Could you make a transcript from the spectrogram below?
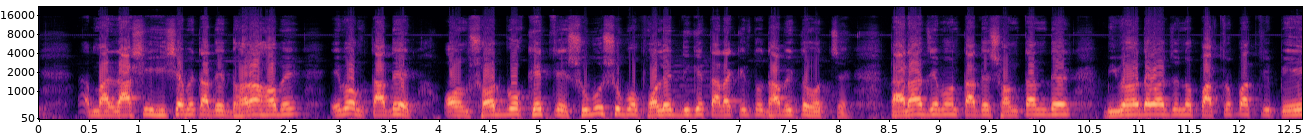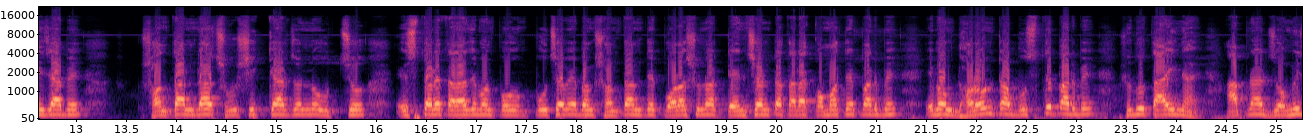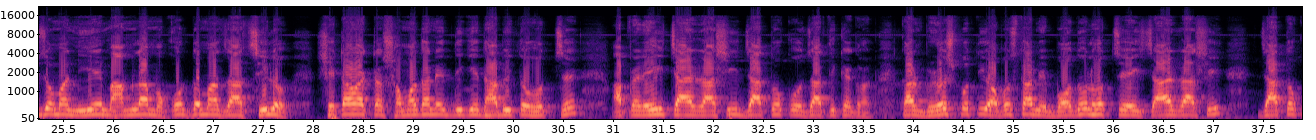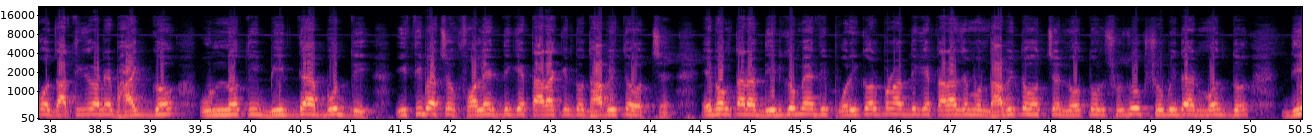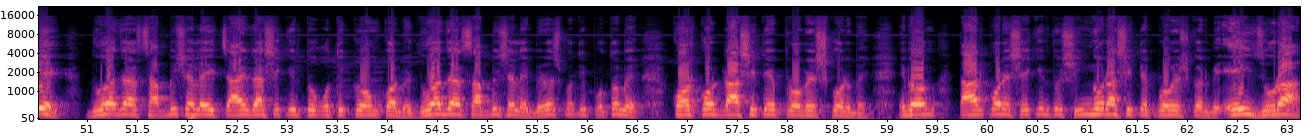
রাশি হিসাবে তাদের ধরা হবে। এবং তাদের সর্বক্ষেত্রে শুভ শুভ ফলের দিকে তারা কিন্তু ধাবিত হচ্ছে। তারা যেমন তাদের সন্তানদের বিবাহ দেওয়ার জন্য পাত্রপাত্রী পেয়ে যাবে সন্তানরা সুশিক্ষার জন্য উচ্চ স্তরে তারা যেমন পৌঁছাবে এবং সন্তানদের পড়াশোনার টেনশনটা তারা কমাতে পারবে এবং ধরনটা বুঝতে পারবে, শুধু তাই নয়, আপনার জমি জমা নিয়ে মামলা, মোকদ্দমা যা ছিল সেটাও একটা সমাধানের দিকে ধাবিত হচ্ছে আপনার এই চার রাশি জাতক ও জাতিকাগণ। কারণ বৃহস্পতি অবস্থানে বদল হচ্ছে এই চার রাশি জাতক ও জাতিগণের ভাগ্য, উন্নতি, বিদ্যা, বুদ্ধি ইতিবাচক ফলের দিকে তারা কিন্তু ধাবিত হচ্ছে এবং তারা দীর্ঘমেয়াদী পরিকল্পনার দিকে তারা যেমন ধাবিত হচ্ছে, নতুন সুযোগ সুবিধার মধ্য দিয়ে দু হাজার ছাব্বিশ সালে এই চার রাশি কিন্তু অতিক্রম করবে। দু হাজার ছাব্বিশ সালে বৃহস্পতি প্রথমে কর্কট রাশিতে প্রবেশ করবে এবং তারপরে সে কিন্তু সিংহ রাশিতে প্রবেশ করবে। এই জোড়া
